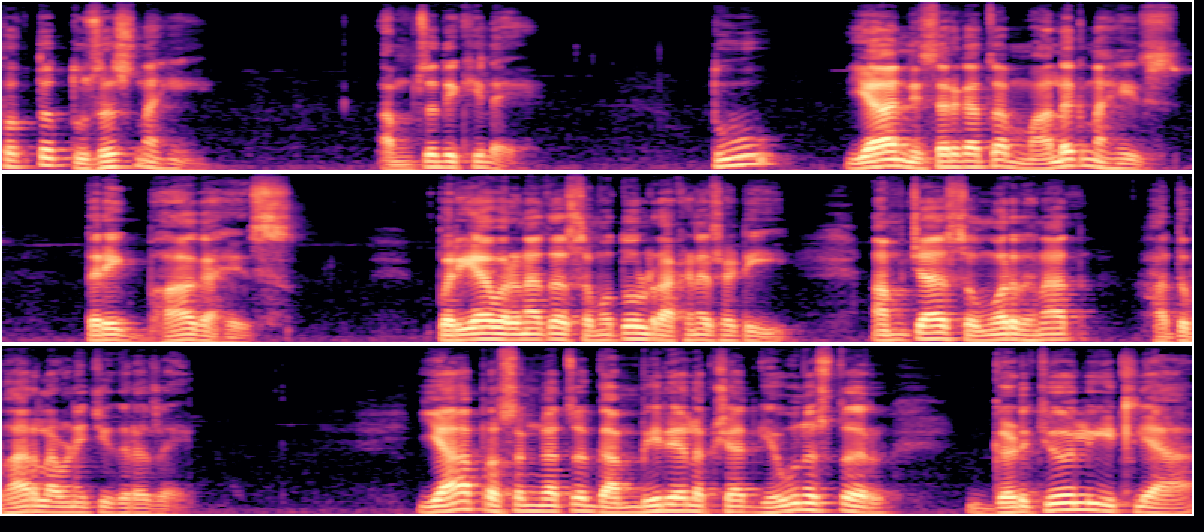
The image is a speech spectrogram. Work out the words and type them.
फक्त तुझंच नाही आमचं देखील आहे. तू या निसर्गाचा मालक नाहीस तर एक भाग आहेस. पर्यावरणाचा समतोल राखण्यासाठी आमच्या संवर्धनात हातभार लावण्याची गरज आहे. या प्रसंगाचं गांभीर्य लक्षात घेऊनच तर गडचिरोली इथल्या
